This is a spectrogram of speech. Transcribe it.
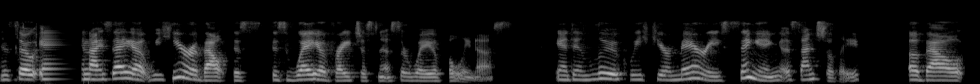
And so in, in, Isaiah, we hear about this, this way of righteousness or way of holiness. And in Luke, we hear Mary singing essentially about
